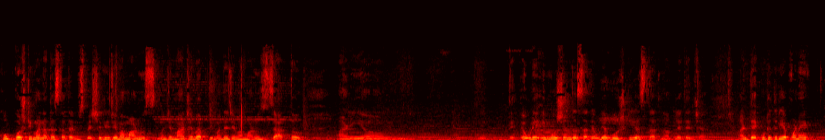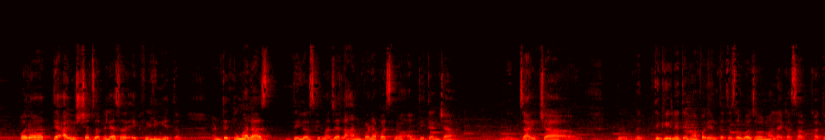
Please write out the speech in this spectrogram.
खूप गोष्टी मनात असतात. आणि स्पेशली जेव्हा माणूस म्हणजे माझ्या बाबतीमध्ये जेव्हा माणूस जातं आणि ते एवढे इमोशन्स असतात एवढ्या गोष्टी असतात ना आपल्या त्यांच्या आणि ते कुठेतरी आपण एक परत ते आयुष्य जगल्याचं एक फिलिंग येतं. आणि ते तू मला आज दिलंस की माझ्या लहानपणापासून अगदी त्यांच्या जायच्या ते गेले तेव्हापर्यंत. तर जवळजवळ मला एक असा अख्खा तो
